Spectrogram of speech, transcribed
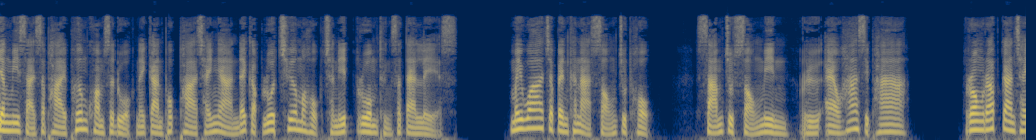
ยังมีสายสะพายเพิ่มความสะดวกในการพกพาใช้งานได้กับลวดเชื่อมมา 6 ชนิดรวมถึงสแตนเลส ไม่ว่าจะเป็นขนาด 2.6 3.2 มิล หรือ L55 รองรับการใช้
